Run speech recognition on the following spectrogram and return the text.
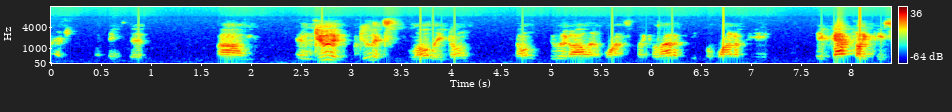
energy. I think that, um, and do it, do it slowly. Don't, don't do it all at once. Like a lot of people want to be, they've got like these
